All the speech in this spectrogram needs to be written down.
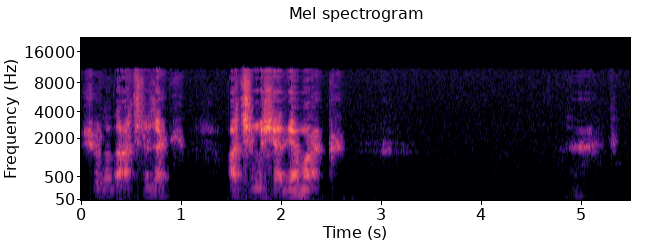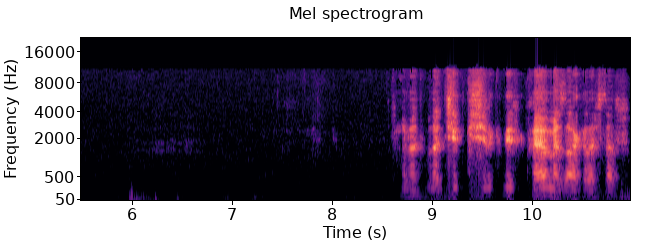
şurada da açılacak açılmış yer yamalak. Evet bu da çift kişilik bir kaya mezarı arkadaşlar.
